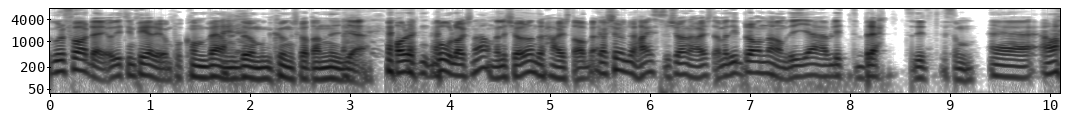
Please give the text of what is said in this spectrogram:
Hur går det för dig och ditt imperium på Convendum Kungsgatan 9? Har du ett bolagsnamn eller kör du under Heist AB? Jag kör under heist. Du kör under Heist, ja, men det är bra namn, det är jävligt brett. Det är liksom Eh, ja,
